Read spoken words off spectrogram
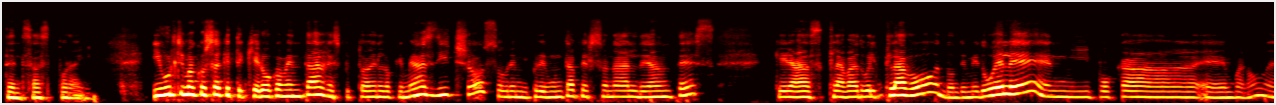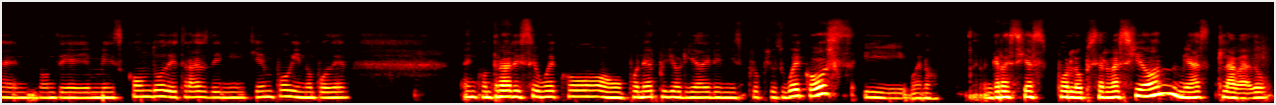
tensas por ahí. Y última cosa que te quiero comentar respecto a lo que me has dicho sobre mi pregunta personal de antes, que has clavado el clavo donde me duele, en mi poca, eh, bueno, en donde me escondo detrás de mi tiempo y no poder encontrar ese hueco o poner prioridad en mis propios huecos. Y bueno, gracias por la observación, me has clavado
